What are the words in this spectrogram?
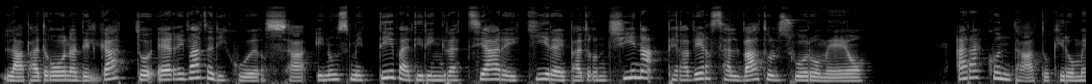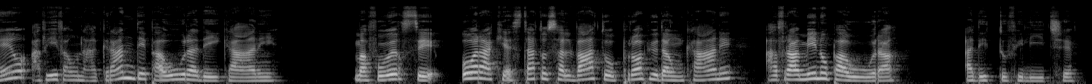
La padrona del gatto è arrivata di corsa e non smetteva di ringraziare Kira e padroncina per aver salvato il suo Romeo. Ha raccontato che Romeo aveva una grande paura dei cani, ma forse ora che è stato salvato proprio da un cane avrà meno paura, ha detto felice.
